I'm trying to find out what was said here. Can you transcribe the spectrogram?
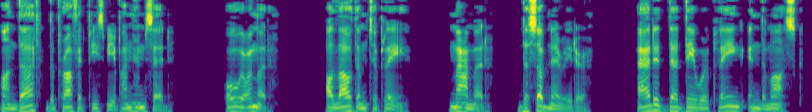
On that, the Prophet, peace be upon him, said, O Umar, allow them to play. Ma'mar, the sub-narrator, added that they were playing in the mosque.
